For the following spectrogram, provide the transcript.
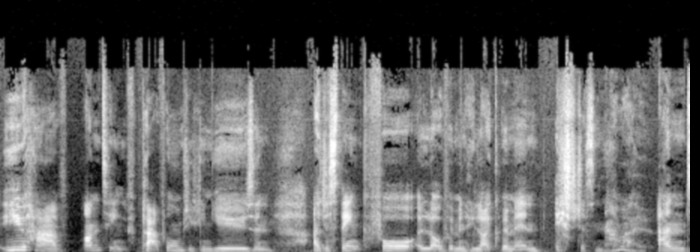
you have umpteen platforms you can use, and I just think for a lot of women who like women, it's just narrow. And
